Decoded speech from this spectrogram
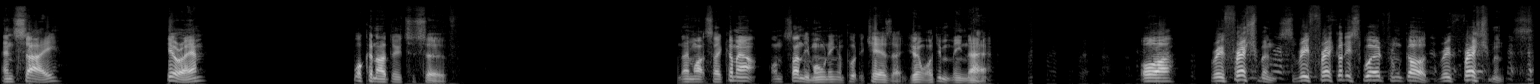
and say, Here I am. What can I do to serve? They might say, Come out on Sunday morning and put the chairs out. You know, I didn't mean that or refreshments. Refresh, got this word from God. Refreshments.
